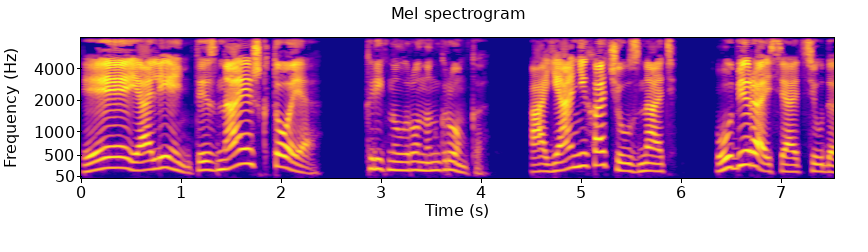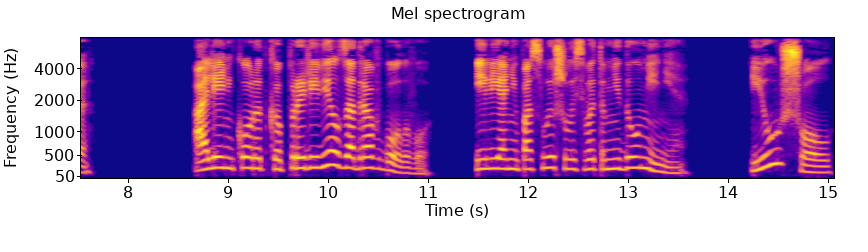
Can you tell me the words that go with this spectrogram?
«Эй, олень, ты знаешь, кто я?» — крикнул Ронан громко. «А я не хочу знать. Убирайся отсюда!» Олень коротко проревел, задрав голову. Илья не послышалось в этом недоумение. И ушел.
